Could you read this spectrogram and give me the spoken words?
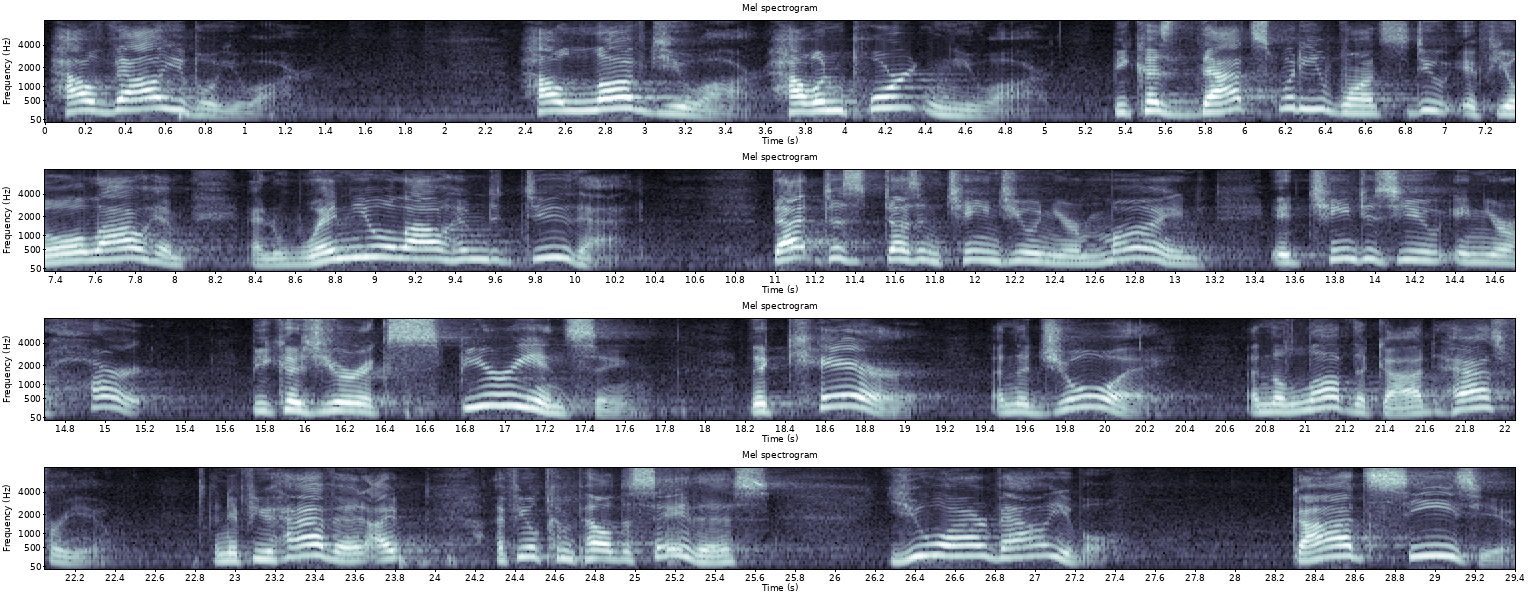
how valuable you are, how loved you are, how important you are? Because that's what He wants to do if you'll allow Him. And when you allow Him to do that, that just doesn't change you in your mind, it changes you in your heart because you're experiencing the care and the joy and the love that God has for you. And if you haven't, I, I feel compelled to say this you are valuable. God sees you.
